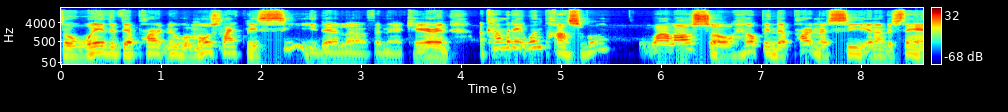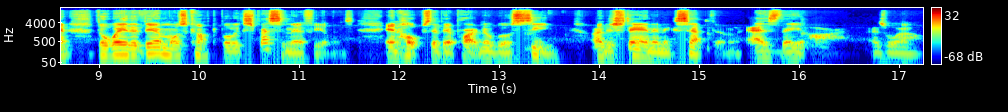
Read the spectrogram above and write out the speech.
the way that their partner will most likely see their love and their care and accommodate when possible while also helping their partner see and understand the way that they're most comfortable expressing their feelings in hopes that their partner will see, understand, and accept them as they are as well.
